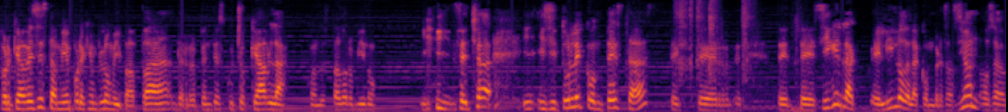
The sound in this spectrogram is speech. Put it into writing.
Porque a veces también, por ejemplo, mi papá de repente escucho que habla cuando está dormido y se echa, y, si tú le contestas, te, te, sigue el hilo de la conversación, o sea,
